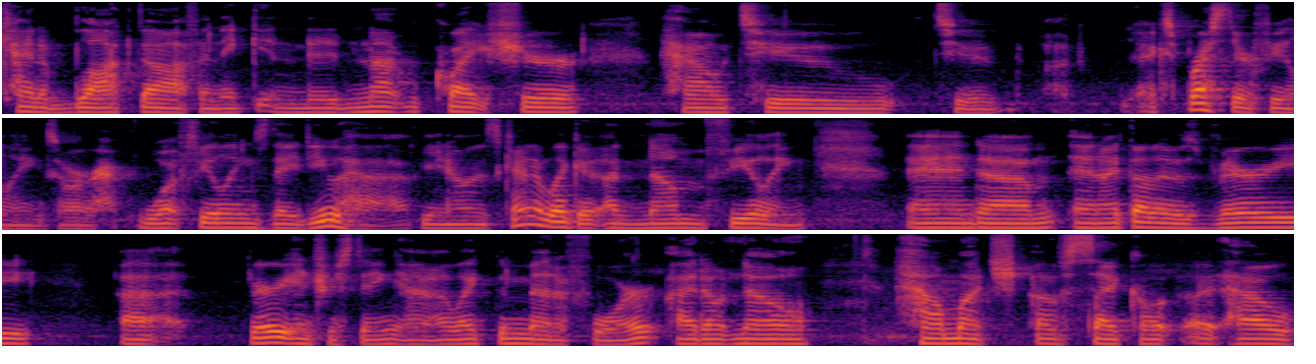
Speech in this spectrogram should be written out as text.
kind of blocked off and, they, and they're not quite sure how to to express their feelings or what feelings they do have. You know, it's kind of like a, a numb feeling, and um, and I thought that was very uh, very interesting. I, like the metaphor. I don't know how much of psycho uh, how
